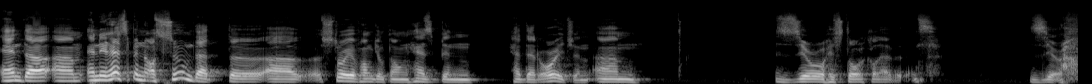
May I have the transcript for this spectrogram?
and uh, um, and it has been assumed that the uh, story of Hong Gil-dong has been had that origin. Um, zero historical evidence, zero.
